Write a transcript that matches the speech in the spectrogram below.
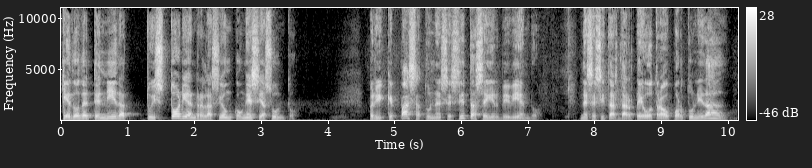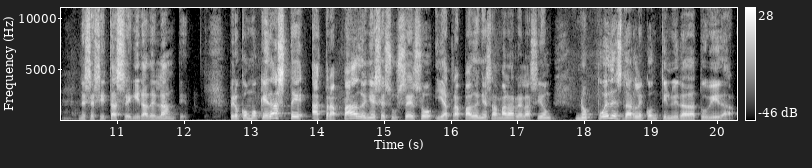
quedó detenida tu historia en relación con ese asunto. Pero ¿y qué pasa? Tú necesitas seguir viviendo. Necesitas darte otra oportunidad. Necesitas seguir adelante. Pero como quedaste atrapado en ese suceso y atrapado en esa mala relación, no puedes darle continuidad a tu vida.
